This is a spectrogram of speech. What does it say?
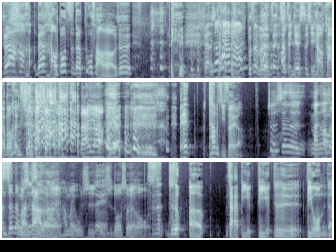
对啊，好好，等下好多值得吐槽哦，就是 你说他吗？不是不是，这这整件事情还有他都很值得，哪有？哎，他们几岁了？就是真的蛮老，他们真的蛮大了、欸，他们五十五十多岁了，就是就是呃，大概比比就是比我们的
